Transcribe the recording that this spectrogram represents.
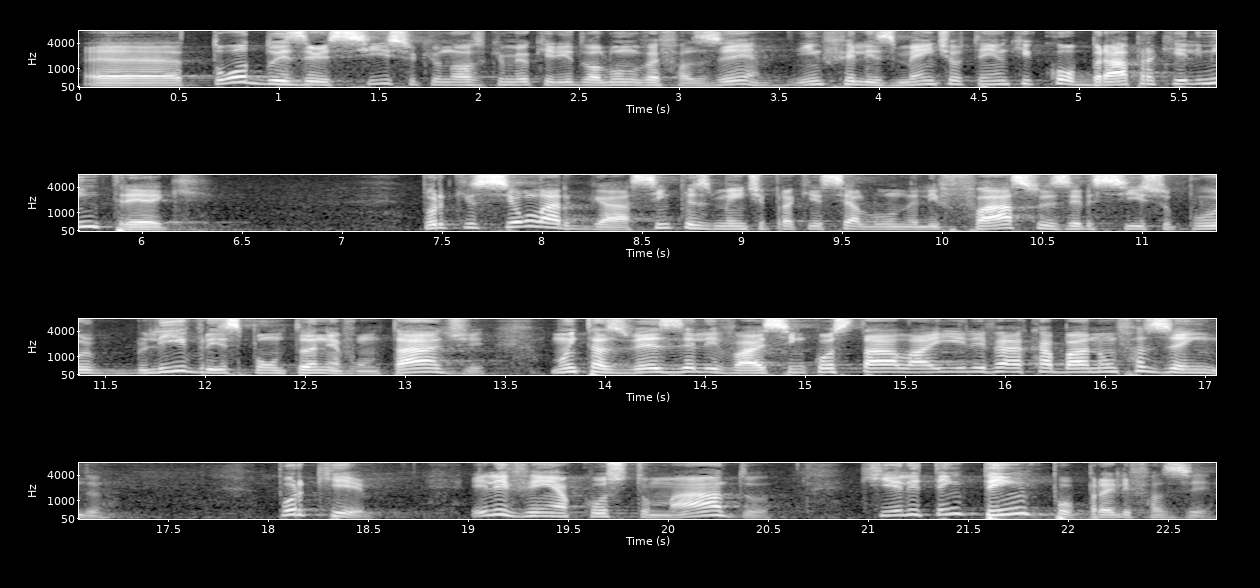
É, todo exercício que o, nosso, que o meu querido aluno vai fazer, infelizmente, eu tenho que cobrar para que ele me entregue. Porque se eu largar simplesmente para que esse aluno ele faça o exercício por livre e espontânea vontade, muitas vezes ele vai se encostar lá e ele vai acabar não fazendo. Por quê? Ele vem acostumado que ele tem tempo para ele fazer.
